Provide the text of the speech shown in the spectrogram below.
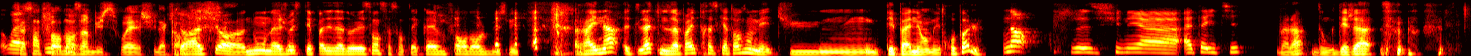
Ouais. ça sent fort Mm, mm. dans un bus. Ouais, je suis Je te d'accord. rassure, nous on a joué, c'était pas des adolescents, ça sentait quand même fort dans le bus. Mais Raina, là tu nous as parlé de 13-14 ans, mais tu hum, t'es pas né en métropole? Non, je, je suis née à, à Tahiti. Voilà, donc déjà,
